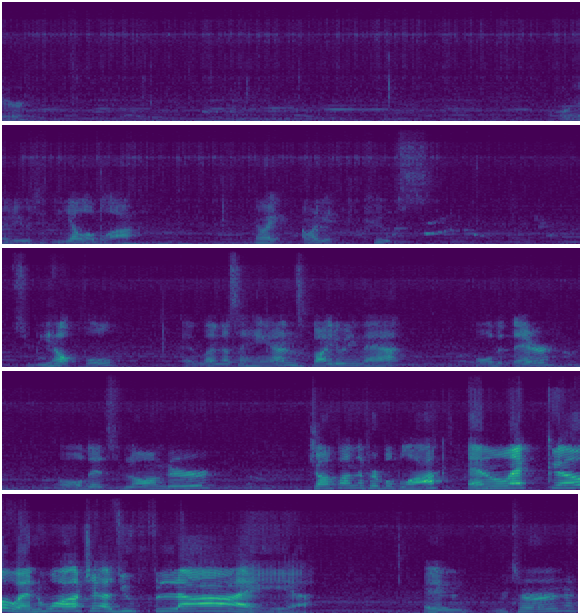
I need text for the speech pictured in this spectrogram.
Here. What we're gonna do is hit the yellow block. No wait, I'm gonna get Koops. To be helpful and lend us a hand by doing that. Hold it there. Hold it longer. Jump on the purple block and let go and watch as you fly. And in return,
